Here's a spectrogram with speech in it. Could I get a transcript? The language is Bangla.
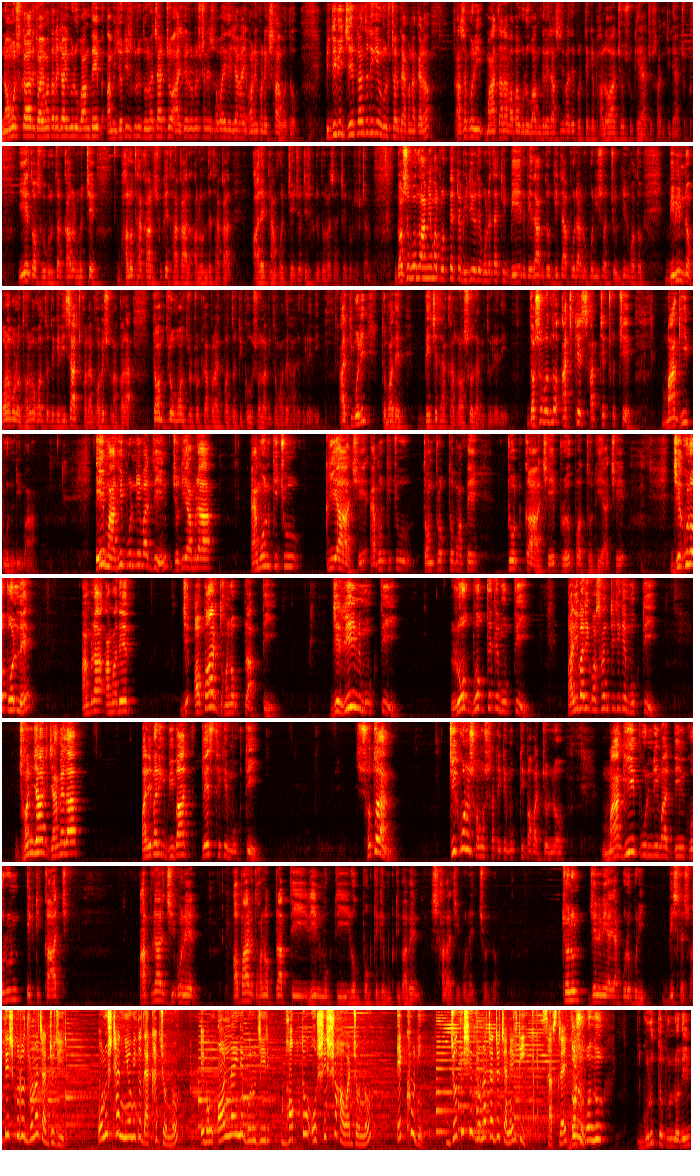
নমস্কার, জয় মাতারা, জয় গুরু, বামদেব। আমি জ্যোতিষ গুরু দ্রোণাচার্য। আজকের অনুষ্ঠানে সবাইকে জানাই অনেক অনেক স্বাগত। পৃথিবীর যে প্রান্ত থেকে অনুষ্ঠান দেখো না কেন, আশা করি মা, তারা, বাবা, গুরু, বামদেবের আশীর্বাদে প্রত্যেকে ভালো আছো, সুখে আছো, শান্তিতে আছো। ইয়ে দশগুরু, তার কারণ হচ্ছে ভালো থাকার, সুখে থাকার, আনন্দে থাকার আরেক নাম হচ্ছে জ্যোতিষগুরু দ্রোণাচার্যের অনুষ্ঠান। দর্শক বন্ধু, আমি আমার প্রত্যেকটা ভিডিওতে বলে থাকি, বেদ, বেদান্ত, গীতা, পুরাণ, উপনিষদ, চণ্ডীর মতো বিভিন্ন বড় বড় ধর্মগ্রন্থ থেকে রিসার্চ করা, গবেষণা করা, তন্ত্র, মন্ত্র, টোটকা, প্রয়োগ পদ্ধতি, কৌশল আমি তোমাদের হাতে তুলে দিই। আর কি বলি? তোমাদের বেঁচে থাকার রসদ আমি তুলে দিই। দর্শবন্ধু আজকের সাবজেক্ট হচ্ছে মাঘী পূর্ণিমা। এই মাঘী পূর্ণিমার দিন যদি আমরা এমন কিছু ক্রিয়া আছে, এমন কিছু তন্ত্রোক্ত মতে টোটকা আছে, প্রয়োগ পদ্ধতি আছে, যেগুলো করলে আমরা আমাদের যে অপার ধনপ্রাপ্তি, যে ঋণ মুক্তি, রোগ ভোগ থেকে মুক্তি, পারিবারিক অশান্তি থেকে মুক্তি ঝঞ্ঝাট ঝামেলা, পারিবারিক বিবাদ, ক্লেশ থেকে মুক্তি। সুতরাং যে কোনো সমস্যা থেকে মুক্তি পাওয়ার জন্য মাঘী পূর্ণিমার দিন করুন একটি কাজ। আপনার জীবনের অপার ধনপ্রাপ্তি, ঋণ মুক্তি রোগভোগ থেকে মুক্তি পাবেন সারা জীবনের জন্য। চলুন জেনে নেওয়া যাক পুরোপুরি বিশ্লেষণ। জ্যোতিষগুরু দ্রোণাচার্যজির অনুষ্ঠান নিয়মিত দেখার জন্য এবং অনলাইনে গুরুজির ভক্ত ও শিষ্য হওয়ার জন্য এক্ষুনি জ্যোতিষী দ্রোণাচার্য চ্যানেলটি সাবস্ক্রাইব দর্শক বন্ধু, গুরুত্বপূর্ণ দিন।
